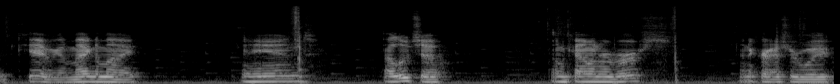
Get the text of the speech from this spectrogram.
Okay, we got Magnemite and Alucha, uncommon reverse, and a Crasher Wake.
